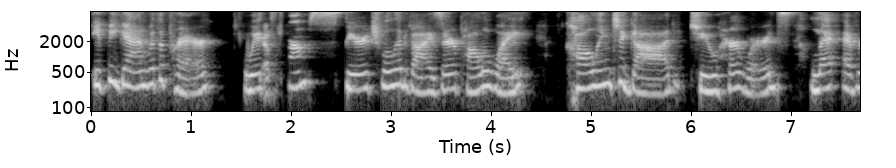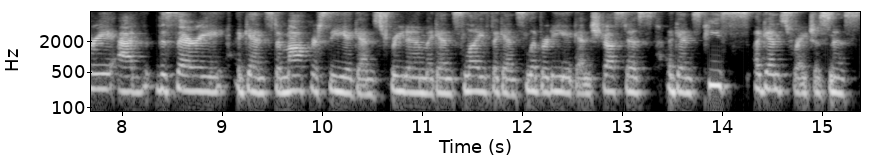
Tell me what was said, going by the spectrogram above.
It began with a prayer with yep. trump's spiritual advisor paula white calling to God, to her words, let every adversary against democracy, against freedom, against life, against liberty, against justice, against peace, against righteousness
